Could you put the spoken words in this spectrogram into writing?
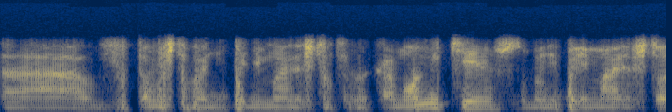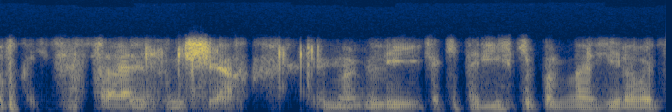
э, в том, чтобы они понимали что-то в экономике, чтобы они понимали что-то в каких-то социальных вещах, и могли какие-то риски прогнозировать,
